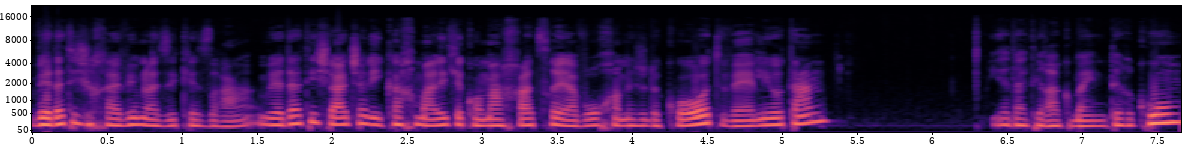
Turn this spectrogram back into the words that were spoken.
וידעתי שחייבים להזיק עזרה, וידעתי שעד שאני אקח מעלית לקומה 11 יעברו חמש דקות ואין לי אותן. ידעתי רק באינטרקום,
